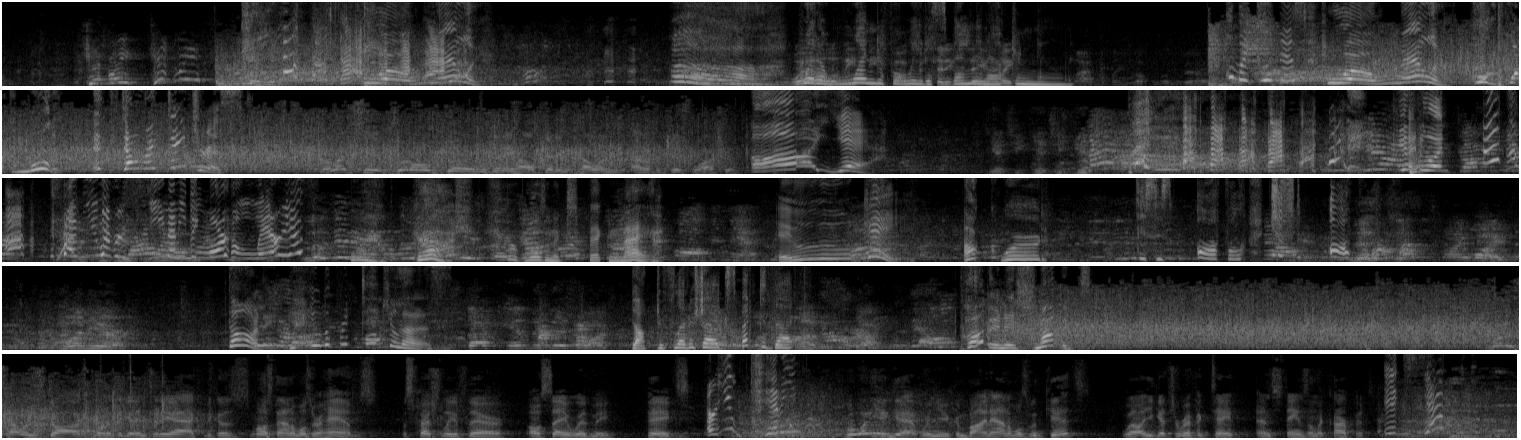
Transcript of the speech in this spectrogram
Gently, gently. Whoa, Nellie. Ah, what Well, a at least these wonderful way to sitting spend an afternoon. Oh my goodness! Whoa, Nellie. Holy guacamole! It's downright dangerous. Now, let's see if good old Bill was any help getting Helen out of the dishwasher. Oh, yeah. Good one. Have you ever seen anything more hilarious? Well, gosh, sure wasn't expecting that. Okay. Awkward. This is awful. Just awful. My wife. One year. Darling, you look ridiculous. Stuck in the dishwasher. Dr. Fluttershy expected that. Mommy, stuck. Pupping his. Notice Helen's dogs wanted to get into the act because most animals are hams, especially if they're, oh, say it with me, pigs. Are you kidding? But what do you get when you combine animals with kids? Well, you get terrific tape and stains on the carpet. Exactly.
